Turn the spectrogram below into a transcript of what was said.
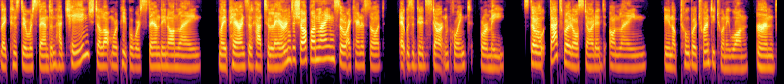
like consumer spending had changed. A lot more people were spending online. My parents had had to learn to shop online. So I kind of thought it was a good starting point for me. So that's where it all started online in October 2021. And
